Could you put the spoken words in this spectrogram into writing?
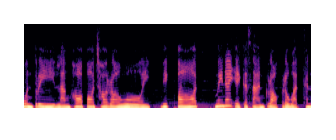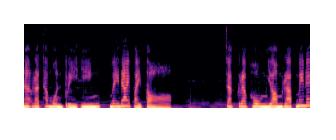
มนตรีหลังพอปชรอโวย บิ๊กป๊อตไม่ได้เอกสารกรอกประวัติคณะรัฐมนตรีอิง ไม่ได้ไปต่อ จักรพงศ์ยอมรับไม่ได้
